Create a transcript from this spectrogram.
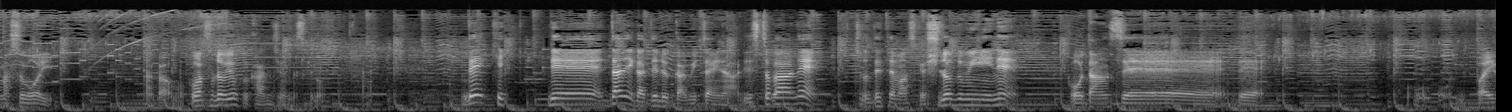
まあすごいなんか僕はそれをよく感じるんですけど。で、けで、誰が出るかみたいなリストがね、ちょっと出てますけど、白組にね、こう男性で、こういっぱい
